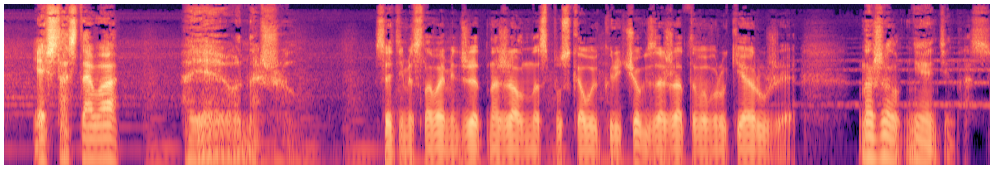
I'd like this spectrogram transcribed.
— И что с того? А я его нашел. С этими словами Джет нажал на спусковой крючок, зажатого в руке оружия. Нажал не один раз,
